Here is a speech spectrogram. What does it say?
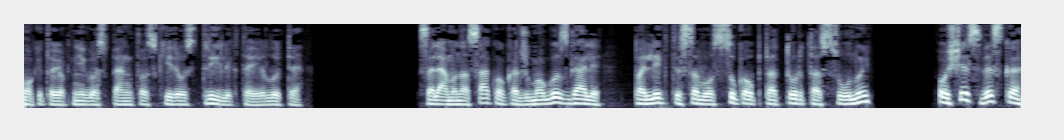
Mokytojo knygos penktos skyriaus trylikta eilutė. Saliamonas sako, kad žmogus gali palikti savo sukauptą turtą sūnui, o šis viską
